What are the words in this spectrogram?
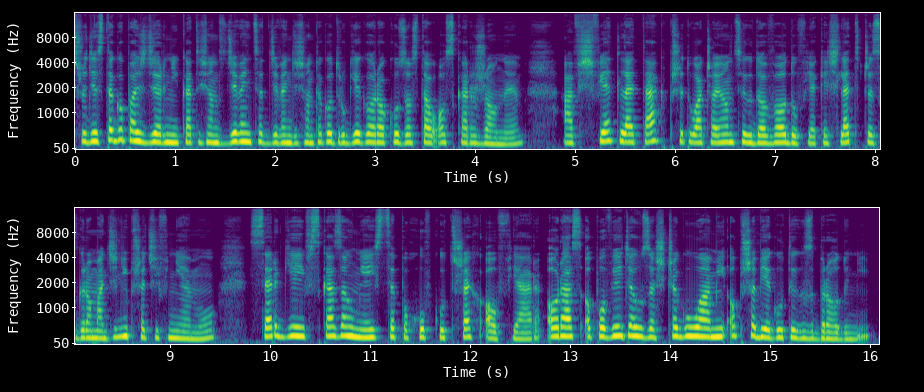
30 października 1992 roku został oskarżony, a w świetle tak przytłaczających dowodów, jakie śledczy zgromadzili przeciw niemu, Sergiej wskazał miejsce pochówku trzech ofiar oraz opowiedział ze szczegółami o przebiegu tych zbrodni.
